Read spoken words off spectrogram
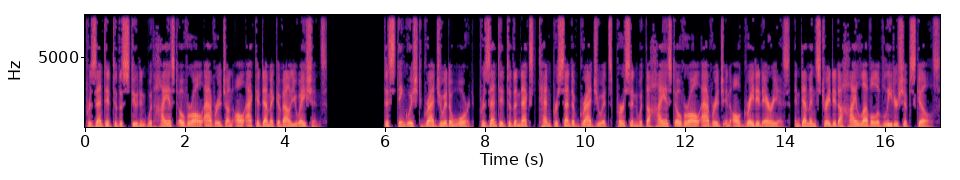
presented to the student with highest overall average on all academic evaluations. Distinguished Graduate Award, presented to the next 10% of graduates person with the highest overall average in all graded areas, and demonstrated a high level of leadership skills.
